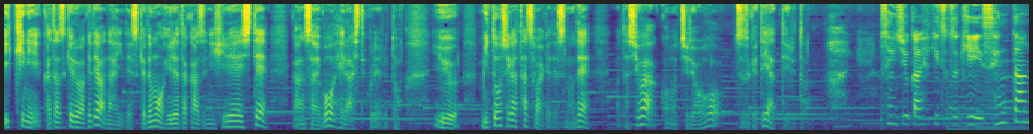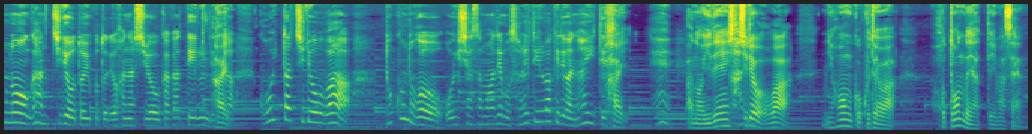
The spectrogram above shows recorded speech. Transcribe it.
一気に片付けるわけではないですけども入れた数に比例して癌細胞を減らしてくれるという見通しが立つわけですので私はこの治療を続けてやっていると。はい先週から引き続き先端のがん治療ということでお話を伺っているんですが、はい、こういった治療はどこのお医者様でもされているわけではないですね。はい、あの遺伝子治療は日本国ではほとんどやっていません。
